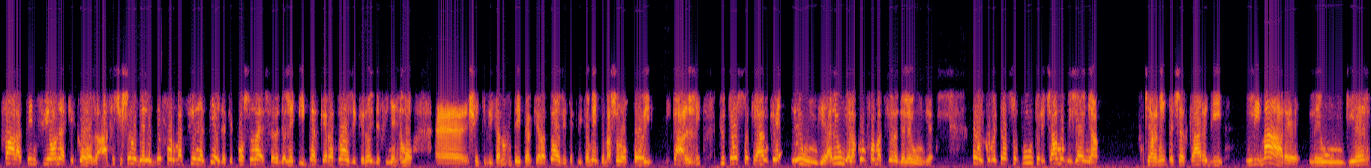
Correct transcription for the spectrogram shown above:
fare attenzione a che cosa? A se ci sono delle deformazioni al piede che possono essere delle ipercheratosi che noi definiamo eh, scientificamente ipercheratosi tecnicamente, ma sono poi i calli, piuttosto che anche le unghie, alle unghie la conformazione delle unghie. Poi come terzo punto diciamo bisogna chiaramente cercare di limare le unghie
